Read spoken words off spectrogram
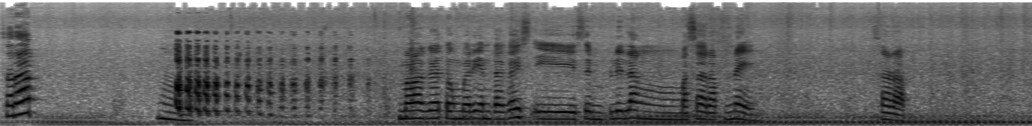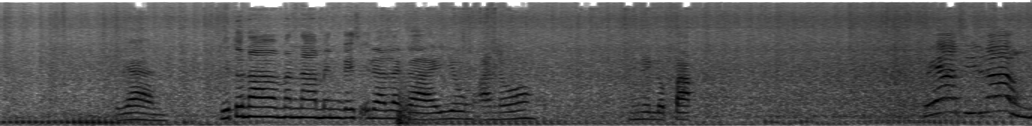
Sarap. Mm. Mga gatong merienda guys, eh, simple lang, masarap na eh. Sarap. Ayan. Dito naman namin guys ilalagay yung ano, nilupak. Kuya, silang!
